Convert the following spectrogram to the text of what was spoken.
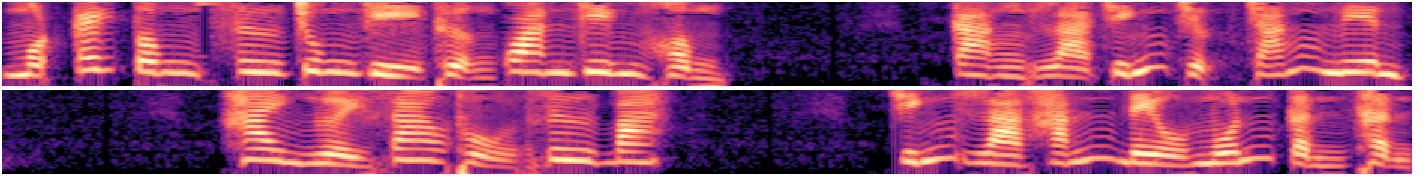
một cách tôn sư trung kỳ thượng quan kim hồng, càng là chính trực tráng niên, hai người giao thủ dư ba, chính là hắn đều muốn cẩn thận,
